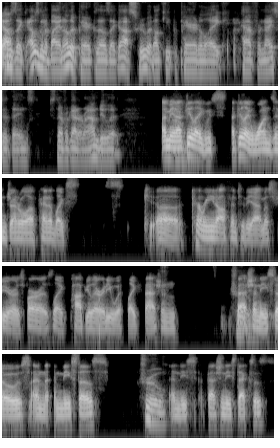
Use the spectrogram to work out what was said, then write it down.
I was like, I was gonna buy another pair because I was like, oh, screw it, I'll keep a pair to like have for nicer things. Just never got around to it. I mean, Um, I feel like we, I feel like ones in general have kind of like uh careened off into the atmosphere as far as like popularity with like fashion True, fashionistas and and nistas true. and these fashionistexes.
